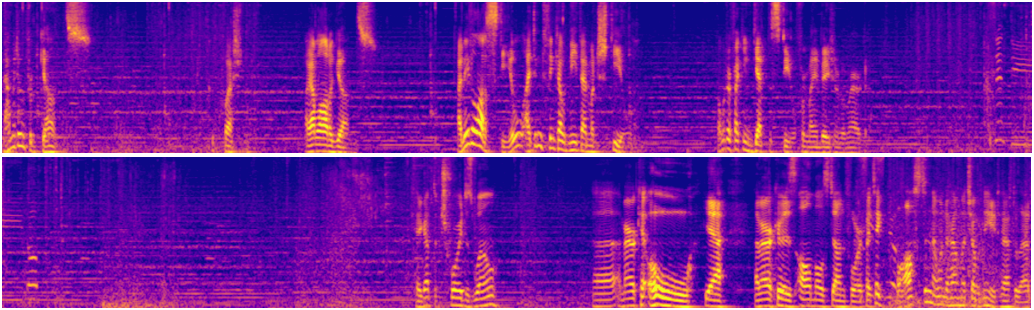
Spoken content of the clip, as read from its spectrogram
how am I doing for guns? Question. I got a lot of guns. I need a lot of steel. I didn't think I would need that much steel. I wonder if I can get the steel for my invasion of America. Okay, got Detroit as well. Uh, America. Oh, yeah. America is almost done for. If I take Boston, I wonder how much I would need after that.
